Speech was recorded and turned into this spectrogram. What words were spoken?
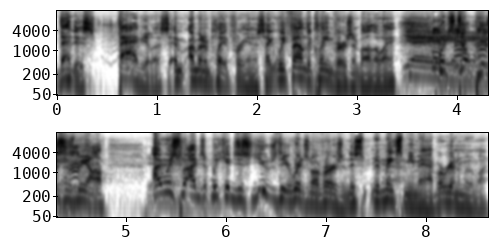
That is fabulous. And I'm going to play it for you in a second. We found the clean version, by the way, Yay. which still pisses me off. I wish I, we could just use the original version. This it makes me mad, but we're going to move on.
